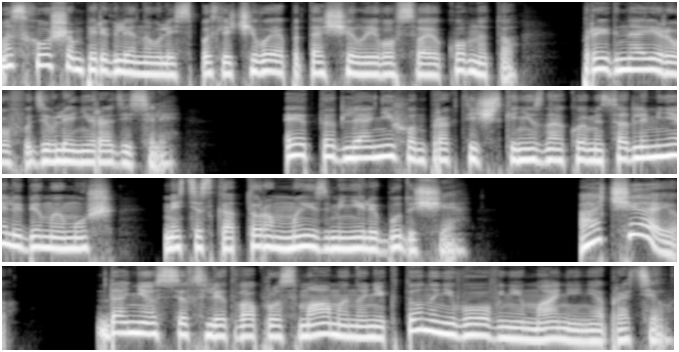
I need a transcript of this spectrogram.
Мы с Хошем переглянулись, после чего я потащила его в свою комнату, проигнорировав удивление родителей. Это для них он практически незнакомец, а для меня любимый муж, вместе с которым мы изменили будущее. «А чаю?» Донесся вслед вопрос мамы, но никто на него внимания не обратил.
